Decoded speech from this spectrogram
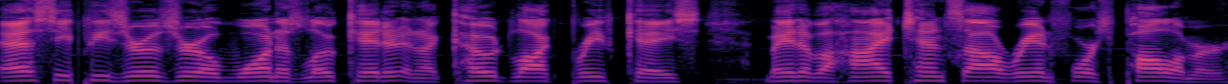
SCP-001 is located in a code-locked briefcase made of a high-tensile reinforced polymer.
